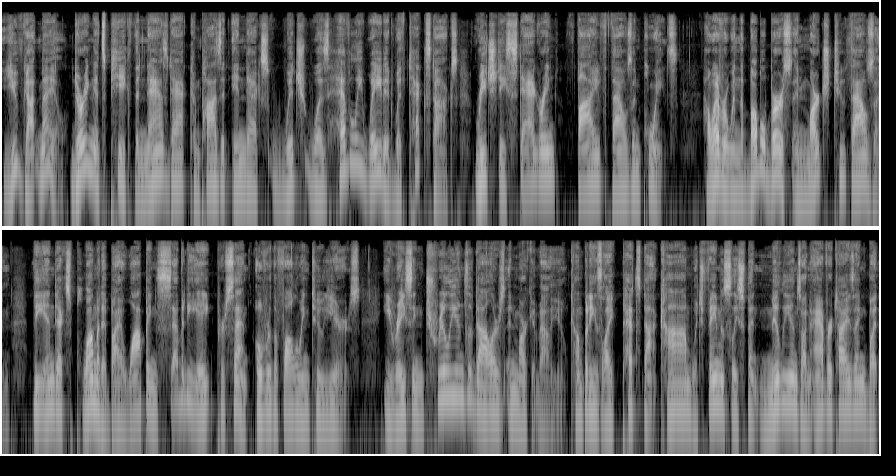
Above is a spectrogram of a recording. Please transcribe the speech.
you've got mail. During its peak, the Nasdaq Composite Index, which was heavily weighted with tech stocks, reached a staggering 5,000 points. However, when the bubble burst in March 2000, the index plummeted by a whopping 78% over the following two years erasing trillions of dollars in market value. Companies like Pets.com, which famously spent millions on advertising but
